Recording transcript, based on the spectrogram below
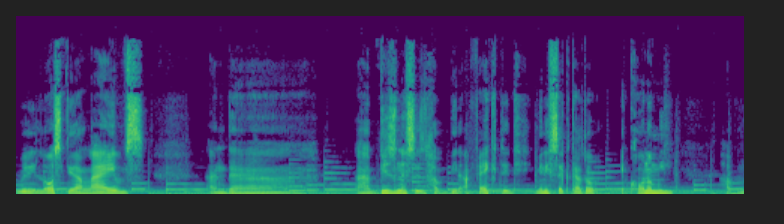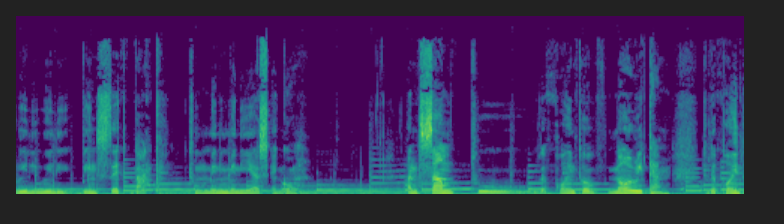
really lost their lives and uh, uh, businesses have been affected. Many sectors of economy have really really been set back to many many years ago. And some to the point of no return to the point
